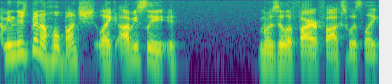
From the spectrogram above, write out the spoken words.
I mean, there's been a whole bunch. Like, obviously, Mozilla Firefox was like,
